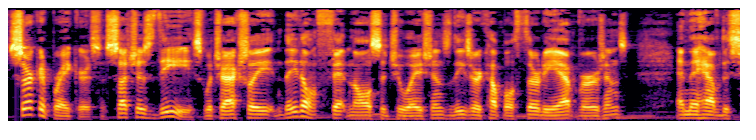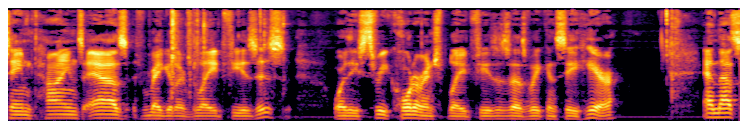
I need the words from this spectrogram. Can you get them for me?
circuit breakers such as these, which actually they don't fit in all situations. These are a couple of 30 amp versions and they have the same tines as regular blade fuses, or these three quarter inch blade fuses, as we can see here. And that's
